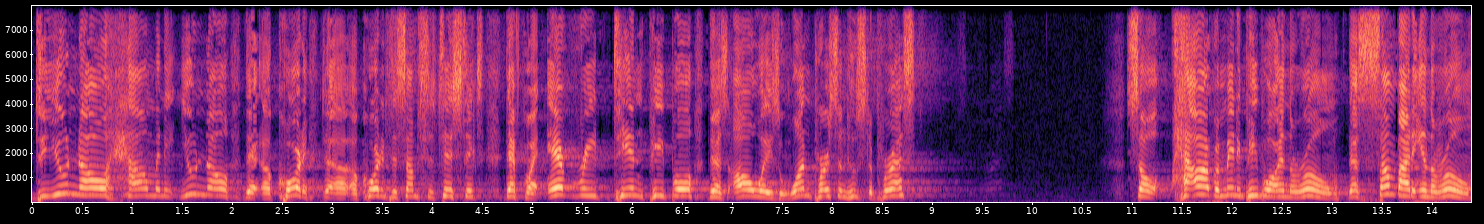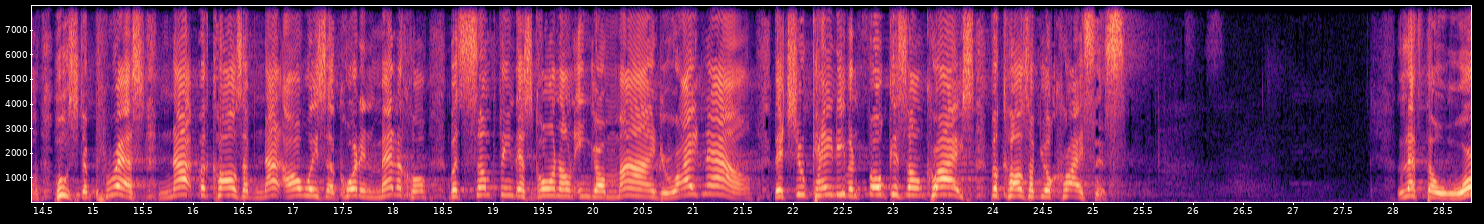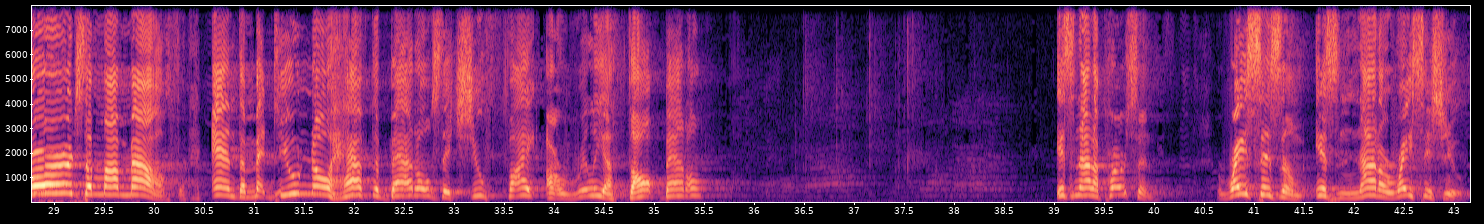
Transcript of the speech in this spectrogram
Do you know how many? You know that according to, uh, according to some statistics, that for every 10 people, there's always one person who's depressed? So, however many people are in the room, there's somebody in the room who's depressed, not because of not always according medical, but something that's going on in your mind right now that you can't even focus on Christ because of your crisis. Let the words of my mouth and the do you know half the battles that you fight are really a thought battle? It's not a person. Racism is not a race issue.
